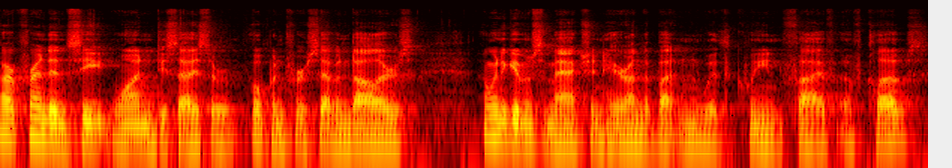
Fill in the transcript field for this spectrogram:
Our friend in seat one decides to open for $7. I'm going to give him some action here on the button with queen five of clubs.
